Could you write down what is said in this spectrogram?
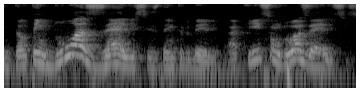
então tem duas hélices dentro dele. Aqui são duas hélices.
